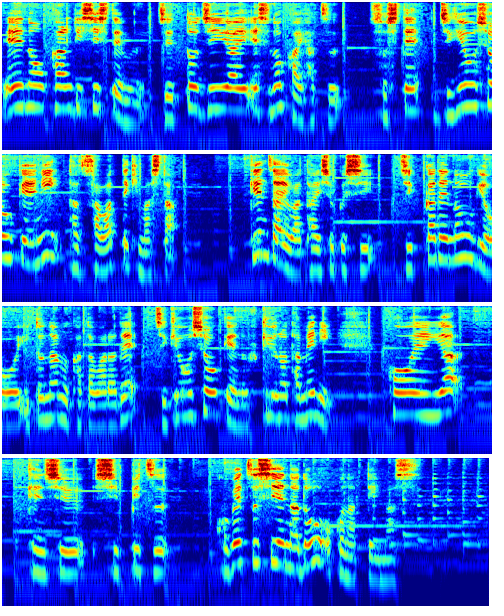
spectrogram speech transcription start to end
営農管理システム ZGIS の開発、そして事業承継に携わってきました。現在は退職し、実家で農業を営む傍らで事業承継の普及のために講演や研修、執筆、個別支援などを行っています。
